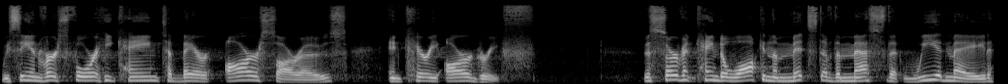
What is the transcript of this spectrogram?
We see in verse 4 he came to bear our sorrows and carry our grief. This servant came to walk in the midst of the mess that we had made.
